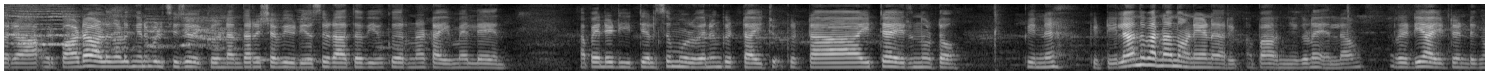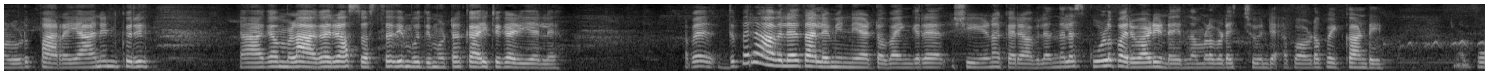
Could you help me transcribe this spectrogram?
ഒരാ ഒരുപാട് ആളുകൾ ഇങ്ങനെ വിളിച്ച് ചോദിക്കുന്നുണ്ട് എന്താ റിഷ വീഡിയോസ് ഇടാത്ത വ്യൂ കയറുന്ന ടൈമല്ലേ? അപ്പോൾ എന്റെ ഡീറ്റെയിൽസ് മുഴുവനും കിട്ടായിട്ട് കിട്ടായിട്ടായിരുന്നു കേട്ടോ പിന്നെ കിട്ടിയില്ല എന്ന് പറഞ്ഞാൽ നുണയാണ് അറിയും അപ്പോൾ അറിഞ്ഞിക്കണ് എല്ലാം റെഡി ആയിട്ടുണ്ട്. നിങ്ങളോട് പറയാൻ എനിക്കൊരു ആകെ നമ്മളാകെ ഒരു അസ്വസ്ഥതയും ബുദ്ധിമുട്ടൊക്കെ ആയിട്ട് കഴിയല്ലേ? അപ്പോൾ ഇതിപ്പോൾ രാവിലെ തലമിന്നിയാട്ടോ ഭയങ്കര ക്ഷീണമൊക്കെ രാവിലെ ഇന്നലെ സ്കൂളിൽ പരിപാടി ഉണ്ടായിരുന്നു നമ്മളിവിടെ എച്ചുവിന്റെ അപ്പോൾ അവിടെ പോയിക്കാണ്ടേ പോ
